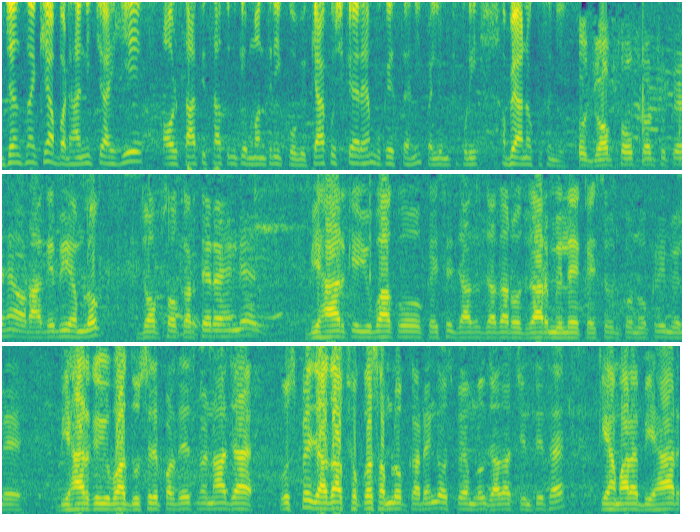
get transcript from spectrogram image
जनसंख्या बढ़ानी चाहिए और साथ ही साथ उनके मंत्री को भी। क्या कुछ कह रहे हैं मुकेश सहनी? पहले उनकी पूरी बयानों को सुनिए। तो जॉब शो कर चुके हैं और आगे भी हम लोग जॉब शो करते रहेंगे। बिहार के युवा को कैसे ज़्यादा से ज़्यादा रोज़गार मिले, कैसे उनको नौकरी मिले, बिहार के युवा दूसरे प्रदेश में ना जाए, उस पर ज़्यादा फोकस हम लोग करेंगे, उस पर हम लोग ज़्यादा चिंतित है कि हमारा बिहार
